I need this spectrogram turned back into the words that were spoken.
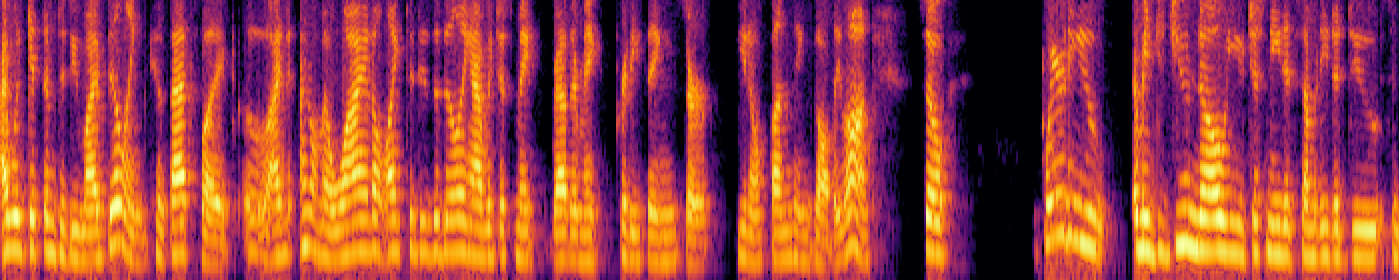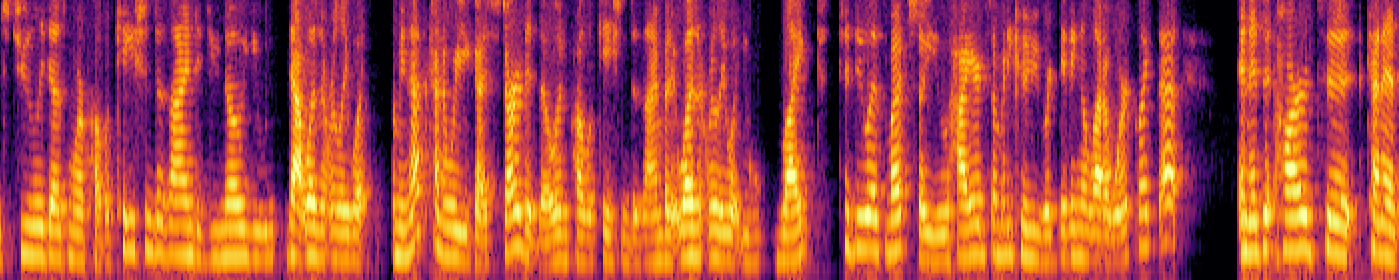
I would get them to do my billing because that's like, oh, I, I don't know why I don't like to do the billing. I would just make rather make pretty things or, you know, fun things all day long. So where do you I mean, did you know you just needed somebody to do since Julie does more publication design, did you know you that wasn't really what I mean, that's kind of where you guys started though in publication design, but it wasn't really what you liked to do as much. So you hired somebody because you were getting a lot of work like that. And is it hard to kind of,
